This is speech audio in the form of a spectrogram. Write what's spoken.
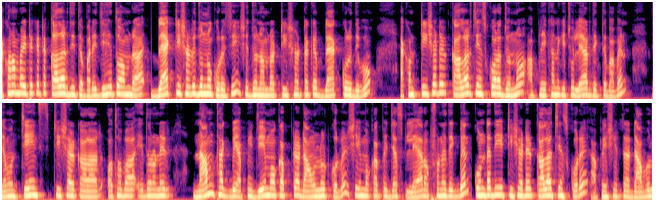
এখন আমরা এটাকে একটা কালার দিতে পারি, যেহেতু আমরা ব্ল্যাক টি শার্টের জন্য করেছি, সেজন্য আমরা টি শার্টটাকে ব্ল্যাক করে দেব। এখন টি শার্টের কালার চেঞ্জ করার জন্য আপনি এখানে কিছু লেয়ার দেখতে পাবেন। যেমন চেঞ্জ টি শার্ট কালার অথবা এ ধরনের নাম থাকবে, আপনি যে মকআপটা ডাউনলোড করবেন, সেই মকআপে জাস্ট লেয়ার অপশনে দেখবেন। কোনটা দিয়ে টি শার্টের কালার চেঞ্জ করে, আপনি সেটা ডাবল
